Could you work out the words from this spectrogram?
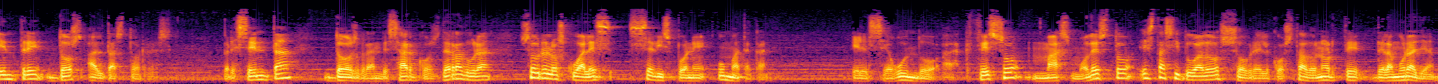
entre dos altas torres. Presenta dos grandes arcos de herradura sobre los cuales se dispone un matacán. El segundo acceso, más modesto, está situado sobre el costado norte de la muralla.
